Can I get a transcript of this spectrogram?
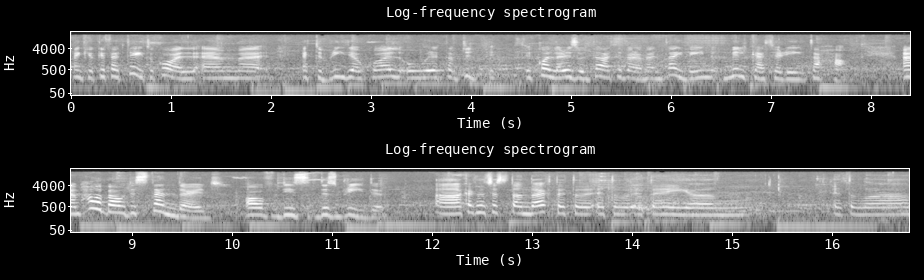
Thank you. Kif għattejt u koll, għed tibridja u koll u kolla rizultati verament tajbin mill-kateri taħħa. Um, how about the standard of this, this breed? А как насчет стандарт это, это, этой, эм, этого,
